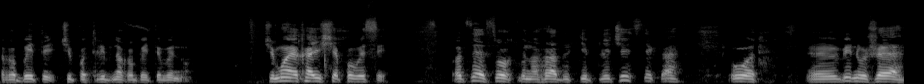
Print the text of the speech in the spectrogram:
робити, чи потрібно робити вино. Чи моє хай ще повисить. Оце сорт винограду тип плечистика. От, він уже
